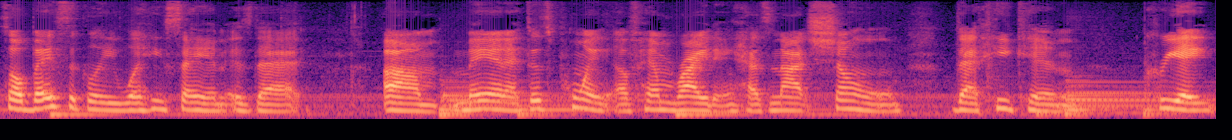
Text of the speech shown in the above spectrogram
So basically, what he's saying is that um, man, at this point of him writing, has not shown that he can create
